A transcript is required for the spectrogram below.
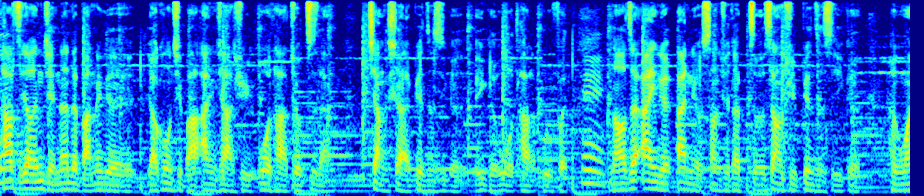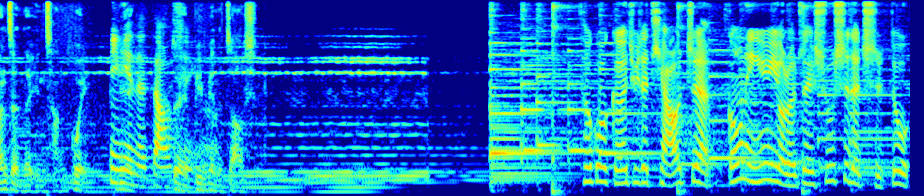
它只要很简单的把那个遥控器把它按下去，卧榻就自然降下来，变成是一个一个卧榻的部分，嗯，然后再按一个按钮上去，它折上去变成是一个很完整的隐藏柜，壁面的造型，对，壁面的造型。透过格局的调整，公领域有了最舒适的尺度。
